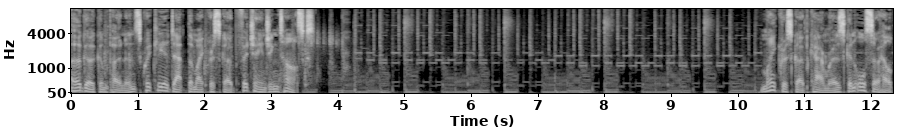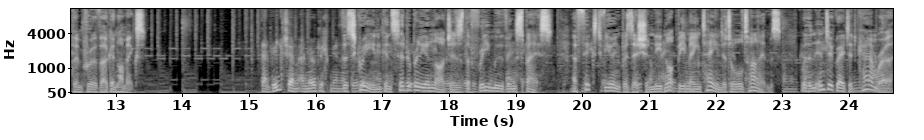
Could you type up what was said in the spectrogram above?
Ergo components quickly adapt the microscope for changing tasks. Microscope cameras can also help improve ergonomics. The screen considerably enlarges the free moving space. A fixed viewing position need not be maintained at all times. With an integrated camera,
